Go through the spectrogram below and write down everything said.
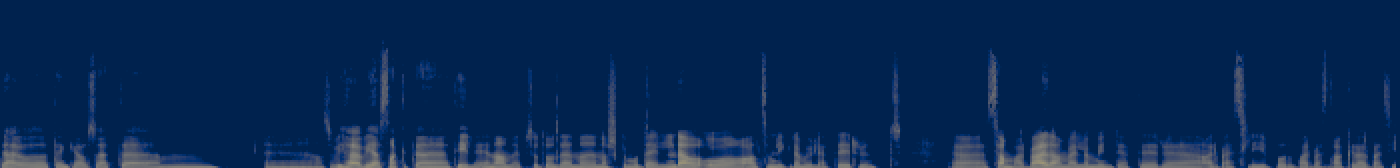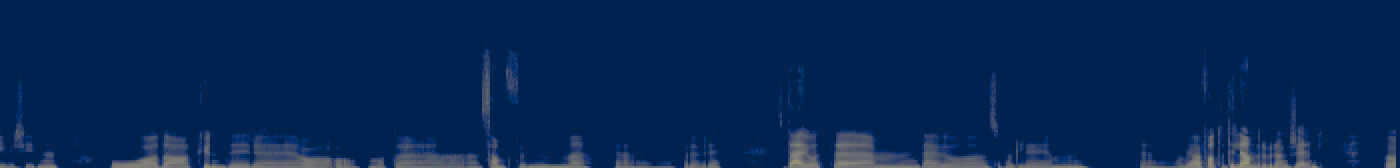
Det er jo, tenker jeg også, et um Eh, altså vi, har, vi, har, snakket tidligere i en annen episode om den norske modellen da, og alt som ligger av muligheter rundt eh, samarbeid da, mellom myndigheter, eh, arbeidsliv, både på arbeidstaker- og arbeidsgiversiden, og da kunder eh, og, og, på en måte samfunnene eh, for øvrig. Så det er jo et Det er jo selvfølgelig Vi har jo fått det til i andre bransjer på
